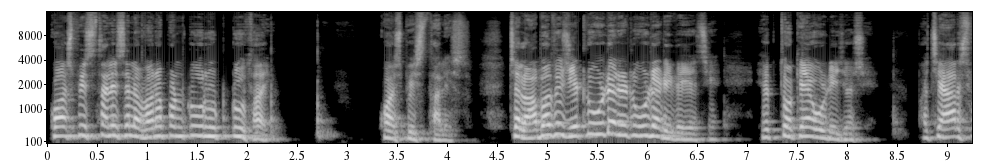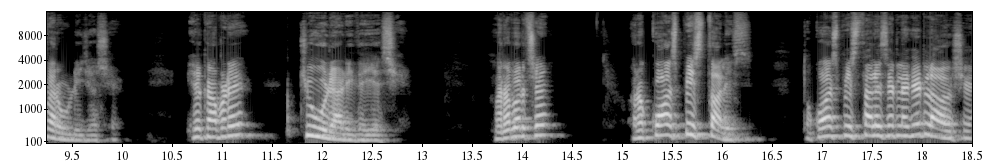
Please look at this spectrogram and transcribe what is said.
cos પિસ્તાલીસ એટલે one upon two root two થાય. કોસ પિસ્તાલીસ. ચલો, આ બધું જેટલું ઉડે ને એટલું ઉડાડી દઈએ છીએ. એક તો કે ઉડી જશે? પછી આર સ્ક્વેર ઉડી જશે. એક આપણે ક્યુ ઉડાડી દઈએ છીએ. બરાબર છે? અને કોસ પિસ્તાલીસ તો કોસ પિસ્તાલીસ એટલે કેટલા આવશે?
